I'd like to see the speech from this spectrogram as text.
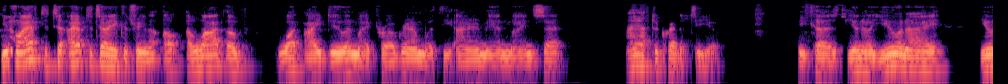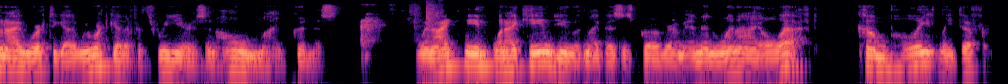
you know, I have to, I have to tell you, Katrina, a, a lot of what I do in my program with the Ironman mindset, I have to credit to you because, you know, you and I, you and I worked together. We worked together for three years and oh my goodness. When I came, when I came to you with my business program and then when I left, completely different.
